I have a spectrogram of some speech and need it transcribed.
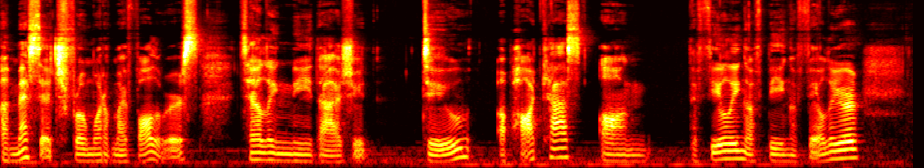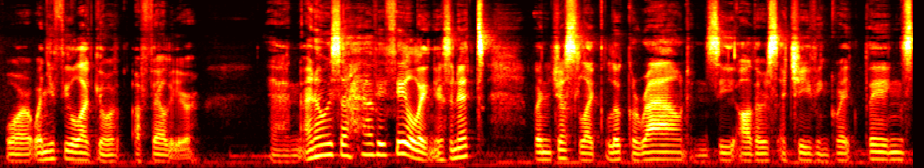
a message from one of my followers telling me that I should do a podcast on the feeling of being a failure or when you feel like you're a failure. And I know it's a heavy feeling, isn't it? When just like look around and see others achieving great things,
